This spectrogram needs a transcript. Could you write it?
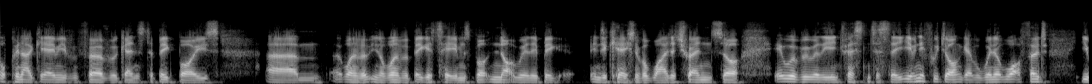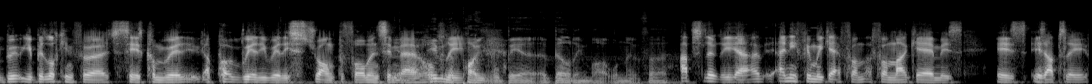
upping our game even further against the big boys? Um, one of the, you know one of the bigger teams, but not really a big indication of a wider trend. So it would be really interesting to see. Even if we don't get a win at Watford, you'd be, you'd be looking for uh, to see us come really uh, put a really really strong performance in there. Even Hopefully, the point would be a, a building block, wouldn't it? For absolutely, yeah. Anything we get from from that game is is is absolutely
